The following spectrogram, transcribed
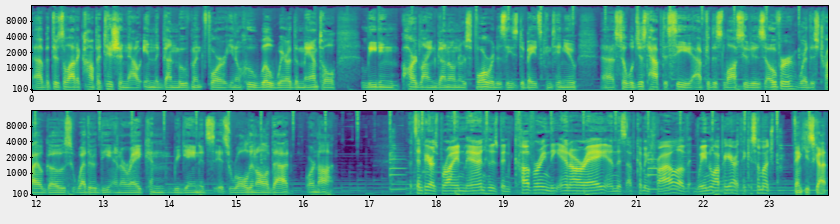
uh, but there's a lot of competition now in the gun movement for you know who will wear the mantle, leading hardline gun owners forward as these debates continue. Uh, so we'll just have to see after this lawsuit is over where this trial goes, whether the NRA can regain its its role in all of that or not. That's NPR's Brian Mann, who's been covering the NRA and this upcoming trial of Wayne LaPierre. Thank you so much. Thank you, Scott.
